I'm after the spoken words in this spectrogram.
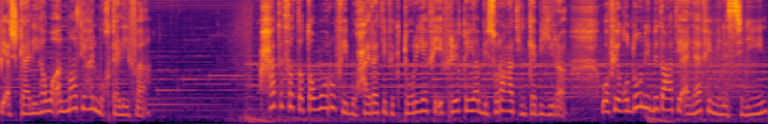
بأشكالها وأنماطها المختلفة. حدث التطور في بحيرة فيكتوريا في إفريقيا بسرعة كبيرة وفي غضون بضعة ألاف من السنين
